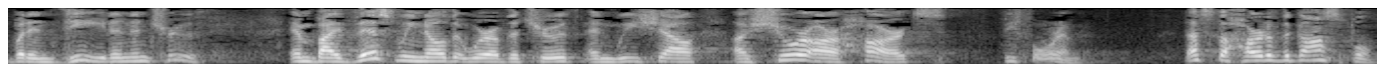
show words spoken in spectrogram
but in deed and in truth. And by this we know that we're of the truth, and we shall assure our hearts before Him. That's the heart of the gospel.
